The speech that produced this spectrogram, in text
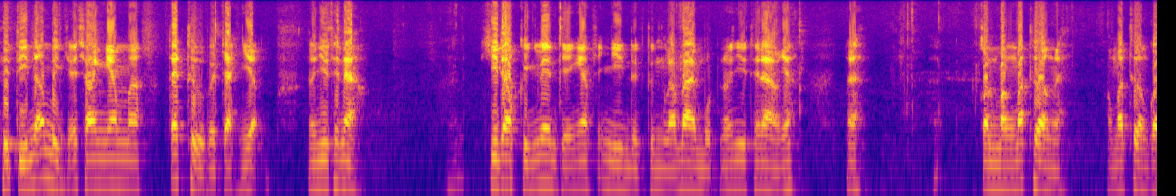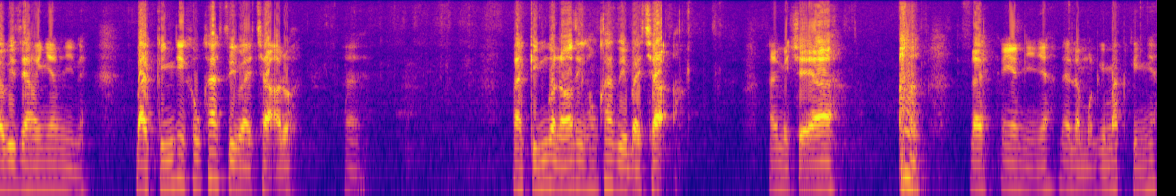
Thì tí nữa mình sẽ cho anh em uh, test thử và trải nghiệm nó như thế nào khi đeo kính lên thì anh em sẽ nhìn được từng lá bài một nó như thế nào nhé. Đây. Còn bằng mắt thường này. Bằng mắt thường qua video anh em nhìn này. Bài kính thì không khác gì bài chợ rồi. Đây. bài kính của nó thì không khác gì bài chợ. Đây, mình sẽ, đây, anh em nhìn nhé. Đây là một cái mắt kính nhé.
